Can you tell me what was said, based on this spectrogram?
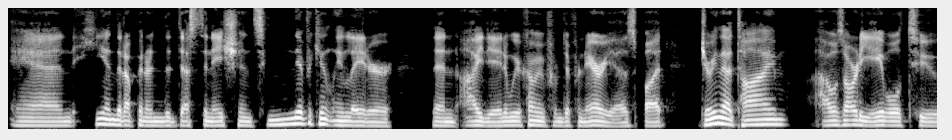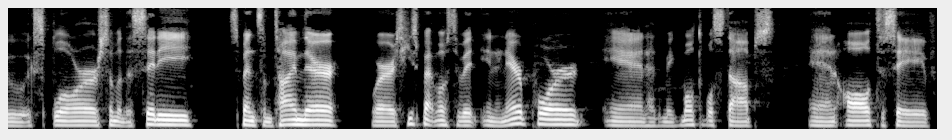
and he ended up in the destination significantly later than I did. And we were coming from different areas. But during that time, I was already able to explore some of the city, spend some time there, whereas he spent most of it in an airport and had to make multiple stops and all to save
